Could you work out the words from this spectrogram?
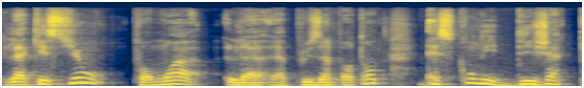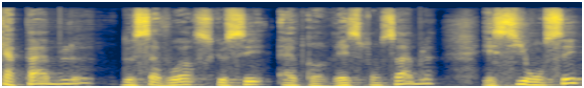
la question, pour moi, la, la plus importante, est-ce qu'on est déjà capable de savoir ce que c'est être responsable? Et si on sait,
